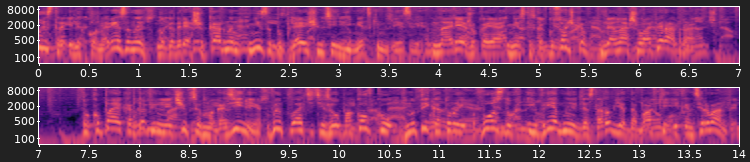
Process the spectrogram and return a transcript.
быстро и легко нарезаны благодаря шикарным, не затупляющимся немецким лезвиям. Нарежу-ка я несколько кусочков для нашего оператора. Покупая картофельные чипсы в магазине, вы платите за упаковку, внутри которой воздух и вредные для здоровья добавки и консерванты.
